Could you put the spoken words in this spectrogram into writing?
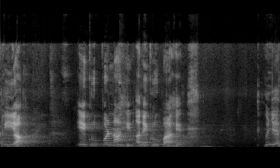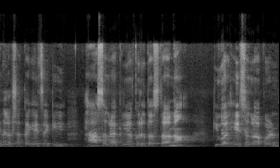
क्रिया एक रूप पण नाहीत अनेक रूप आहेत. म्हणजे यांना लक्षात काय घ्यायचं आहे की ह्या सगळ्या क्रिया करत असताना किंवा हे सगळं आपण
